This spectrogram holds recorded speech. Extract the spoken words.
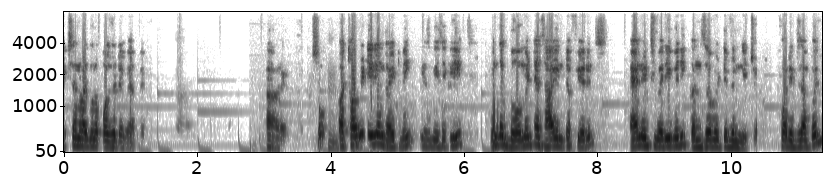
x and y दोनों positive है यहाँ पे. हाँ right. So Hmm. authoritarian right wing is basically when the government has high interference and it's very very conservative in nature. For example,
